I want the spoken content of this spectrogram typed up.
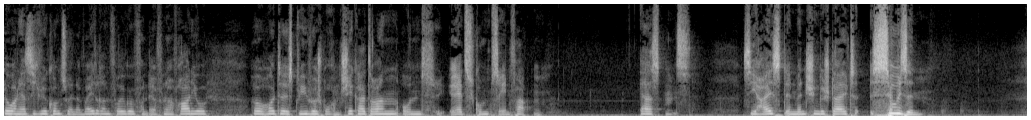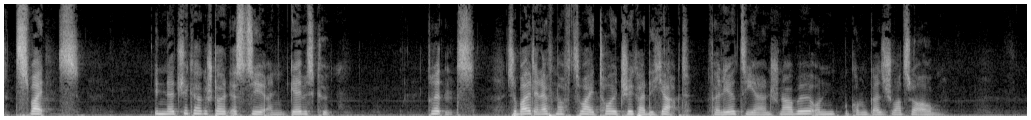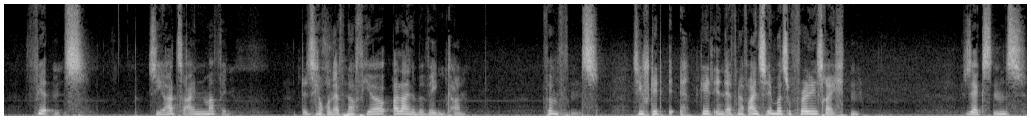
Hallo und herzlich willkommen zu einer weiteren Folge von FNAF Radio. Äh, Heute ist wie versprochen Chica dran und jetzt kommen 10 Fakten. Erstens. Sie heißt in Menschengestalt Susan. Zweitens. In der Chica-Gestalt ist sie ein gelbes Küken. Drittens. Sobald in FNAF 2 Toy Chica dich jagt, verliert sie ihren Schnabel und bekommt ganz schwarze Augen. Viertens. Sie hat einen Muffin, der sich auch in FNAF 4 alleine bewegen kann. Fünftens. Sie steht, steht in FNAF 1 immer zu Freddys Rechten. Sechstens.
